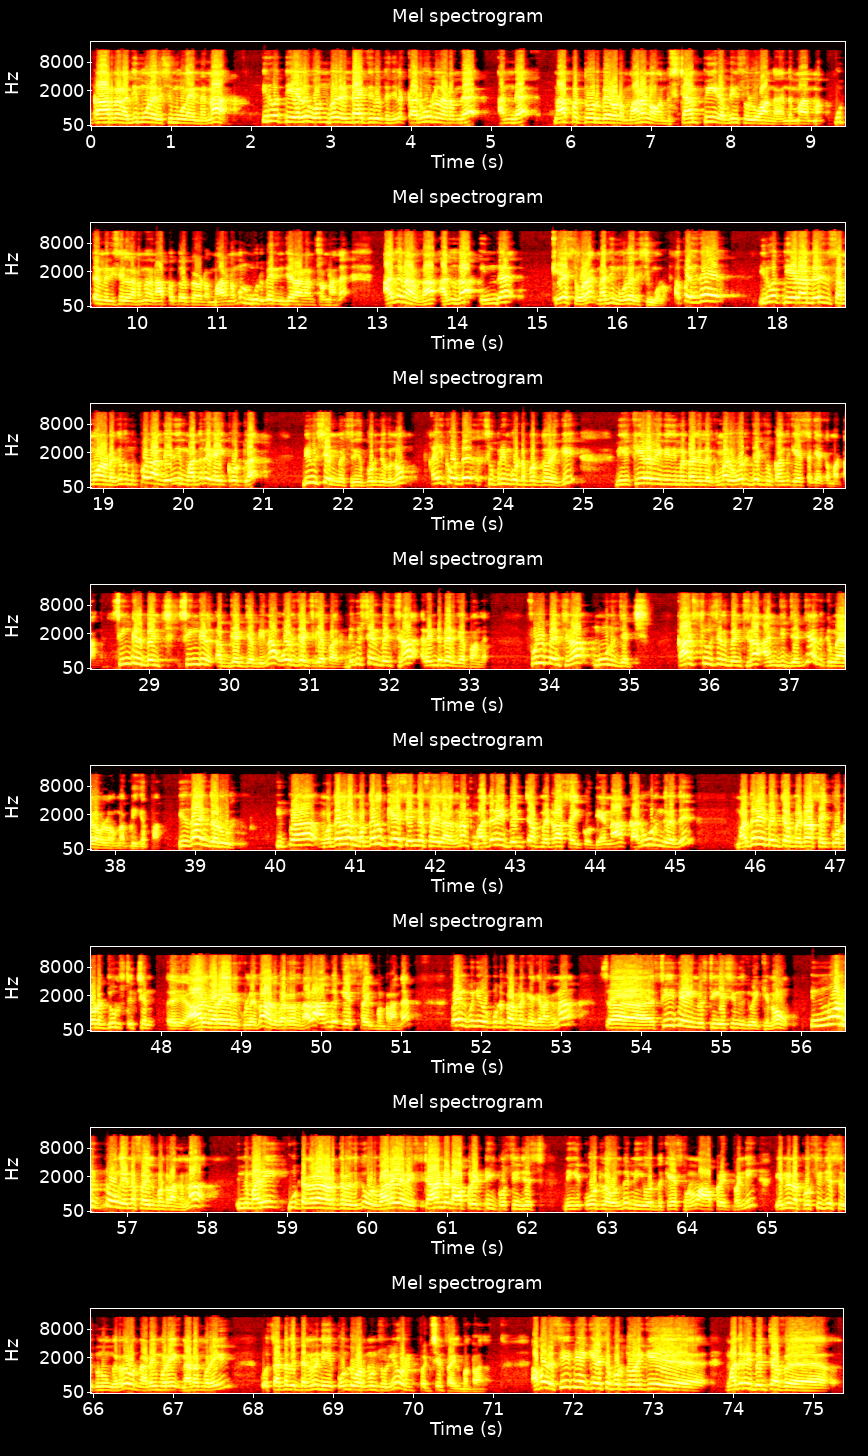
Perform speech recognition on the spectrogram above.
காரணம் நதிமூல ரிஷிமூலம் என்னன்னா இருபத்தி ஏழு ஒன்பது ரெண்டாயிரத்தி இருபத்தஞ்சுல கரூர்ல நடந்த அந்த நாற்பத்தோரு பேரோட மரணம் அந்த ஸ்டாம்பீட் அப்படின்னு சொல்லுவாங்க. அந்த ம- கூட்ட நெரிசல் நடந்த நாற்பத்தோரு பேரோட மரணமும் நூறு பேர் இன்ஜர் ஆனான்னு சொன்னாங்க. அதனாலதான் அதுதான் இந்த கேஸோட ரிஷி மூலம். அப்ப இது இருபத்தி ஏழாம் தேதி சம்பவம் நடக்குது. முப்பதாம் தேதி மதுரை ஹைகோர்ட்ல டிவிஷன் பெஞ்ச் நீங்க புரிஞ்சுக்கணும். ஹைகோர்ட் சுப்ரீம் கோர்ட்டை பொறுத்த வரைக்கும் நீங்க கீழவை நீதிமன்றங்கள் இருக்க மாதிரி ஒரு ஜட்ஜ் உட்காந்து கேஸ கேட்க மாட்டாங்க. Single bench single of judge அப்படின்னா ஒரு ஜட்ஜ் கேட்பாரு. டிவிஷன் பெஞ்ச்னா ரெண்டு பேர் கேட்பாங்க. ஃபுல் பெஞ்ச்னா மூணு ஜட்ஜ் கான்ஸ்டியூஷனல் பெஞ்ச்னா அஞ்சு ஜட்ஜ் அதுக்கு மேல உள்ளவங்க அப்படி கேட்பாங்க. இதுதான் இந்த ரூல் இப்ப முதல்ல முதல் கேஸ் எங்க ஃபைல் ஆகுதுன்னா Madurai bench of Madras high court ஏன்னா கரூருங்கிறது மதுரை பெஞ்ச் ஆஃப் மெட்ராஸ் ஹைகோர்ட்டோட ஜூரிஸ்டிக்ஷன் ஆள் வரையறைக்குள்ளே தான் அது வர்றதுனால அங்க கேஸ் ஃபைல் பண்றாங்க. ஃபைல் பண்ணி ஒரு கூட்டத்தாரனை கேட்கறாங்கன்னா சிபிஐ இன்வெஸ்டிகேஷனுக்கு வைக்கணும். இன்னொரு ரிட்டு அவங்க என்ன ஃபைல் பண்றாங்கன்னா இந்த மாதிரி கூட்டங்கள்லாம் நடத்துறதுக்கு ஒரு வரையறை ஸ்டாண்டர்ட் ஆப்ரேட்டிங் ப்ரொசீஜர்ஸ் நீங்க கோர்ட்ல வந்து நீங்க ஒரு கேஸ் மூலமா ஆப்ரேட் பண்ணி என்னென்ன ப்ரொசீஜர்ஸ் இருக்கணுங்கிறத ஒரு நடைமுறை நடைமுறை ஒரு சட்டத்திட்டங்களை நீங்க கொண்டு வரணும்னு சொல்லி ஒரு பெட்டிஷன் ஃபைல் பண்றாங்க. அப்போ இந்த சிபிஐ கேஸை பொறுத்த வரைக்கும் Madurai bench of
